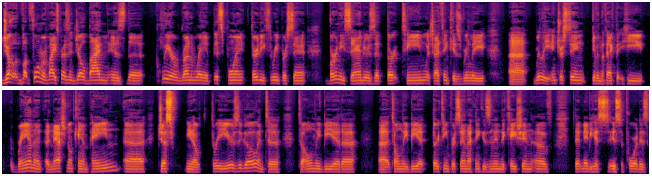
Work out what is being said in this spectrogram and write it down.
Joe, former Vice President Joe Biden is the clear runway at this point 33% bernie sanders at 13 which i think is really uh, really interesting, given the fact that he ran a, a national campaign uh, just you know three years ago, and to to only be at a uh, to only be at 13%, I think is an indication of that maybe his, his support is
